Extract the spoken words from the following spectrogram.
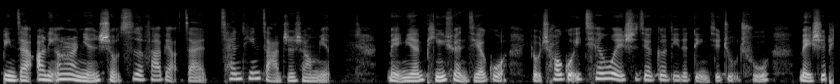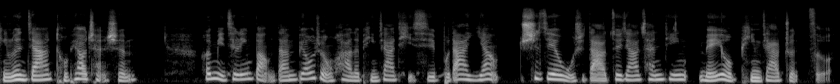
并在二零二二年首次发表在餐厅杂志上面。每年评选结果有超过一千位世界各地的顶级主厨、美食评论家投票产生。和米其林榜单标准化的评价体系不大一样，世界五十大最佳餐厅没有评价准则，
